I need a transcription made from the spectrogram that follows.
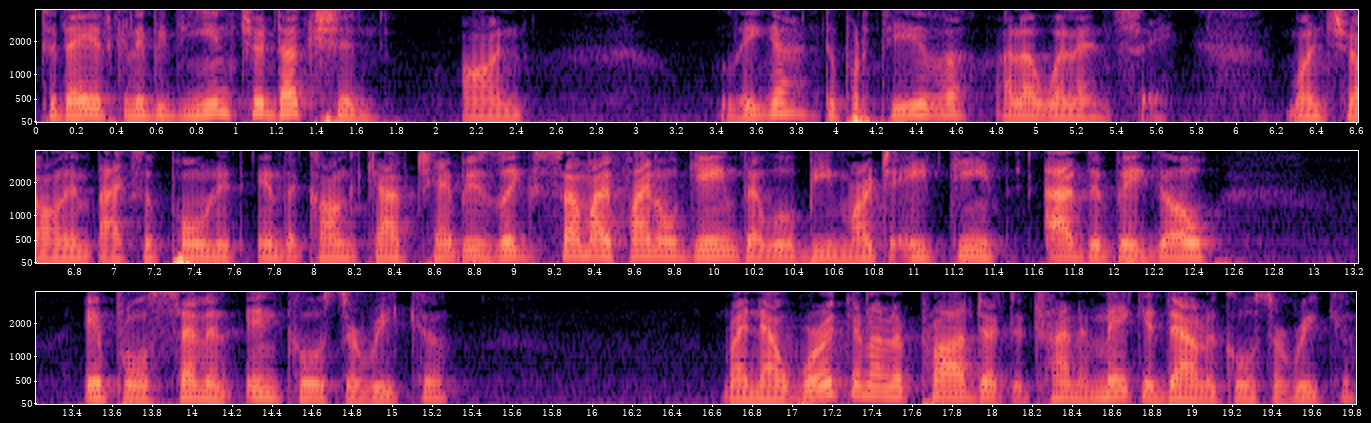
today it's going to be the introduction on Liga Deportiva Alajuelense. Montreal Impact's opponent in the CONCACAF Champions League semifinal game that will be March 18th at the Big O, April 7th in Costa Rica. Right now, working on a project of trying to make it down to Costa Rica.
